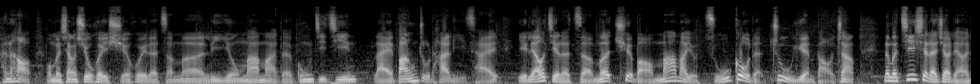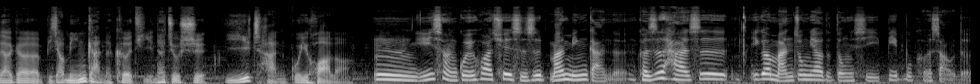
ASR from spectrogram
很好，我们向秀慧学会了怎么利用妈妈的公积金来帮助她理财，也了解了怎么确保妈妈有足够的住院保障。那么接下来就要聊一聊一个比较敏感的课题，那就是遗产规划了。嗯，遗产规划确实是蛮敏感的，可是它是一个蛮重要的东西，必不可少的。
